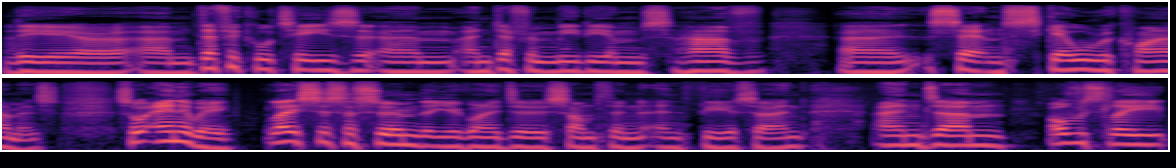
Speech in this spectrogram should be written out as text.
their um, difficulties um, and different mediums have uh, certain skill requirements. So anyway, let's just assume that you're going to do something in theatre, and and um, obviously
